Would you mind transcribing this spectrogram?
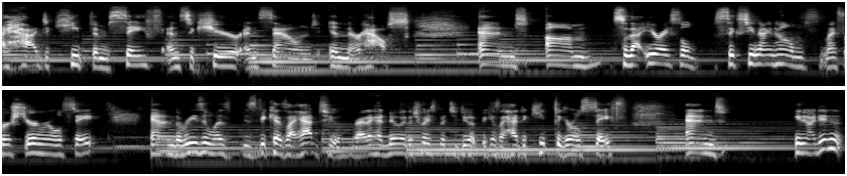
I had to keep them safe and secure and sound in their house. And um, so that year I sold 69 homes, my first year in real estate. And the reason was is because I had to, right? I had no other choice but to do it because I had to keep the girls safe. And you know, I didn't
